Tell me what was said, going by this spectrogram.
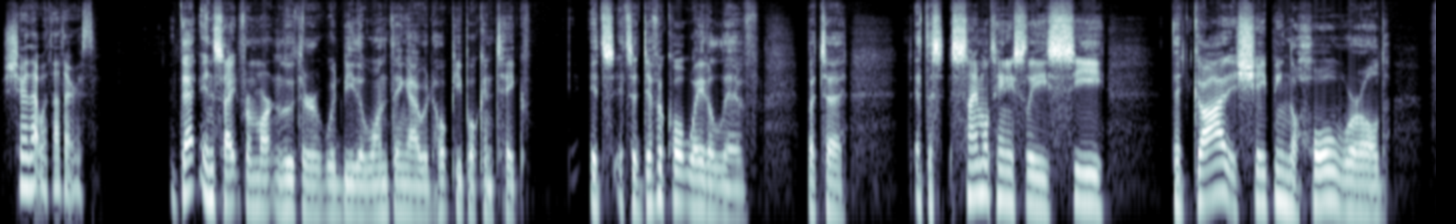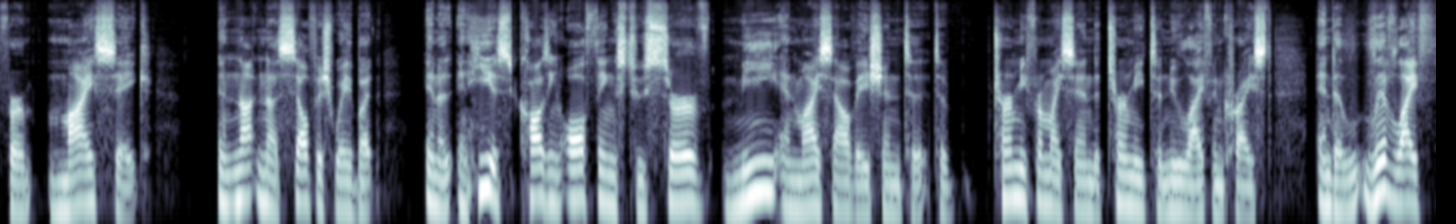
share that with others? That insight from Martin Luther would be the one thing I would hope people can take. It's it's a difficult way to live, but to at the simultaneously see that God is shaping the whole world for my sake, and not in a selfish way, but in a and He is causing all things to serve me and my salvation to to turn me from my sin, to turn me to new life in Christ, and to live life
